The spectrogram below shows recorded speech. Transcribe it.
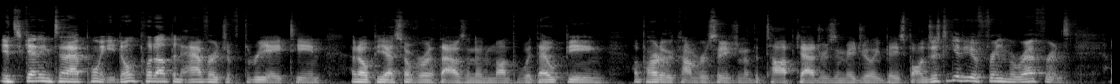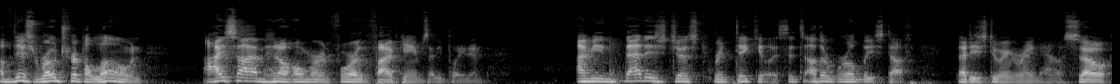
it's getting to that point. You don't put up an average of 318, an OPS over a 1,000 in a month without being a part of the conversation of the top catchers in Major League Baseball. And just to give you a frame of reference of this road trip alone, I saw him hit a homer in four of the five games that he played in. I mean, that is just ridiculous. It's otherworldly stuff that he's doing right now. So,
